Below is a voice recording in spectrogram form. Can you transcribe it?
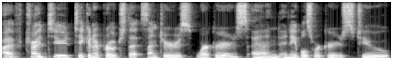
I've tried to take an approach that centers workers and enables workers to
